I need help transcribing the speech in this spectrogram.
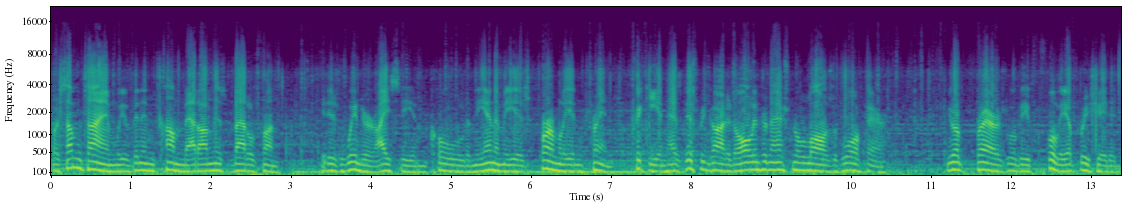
For some time we've been in combat on this battlefront. It is winter, icy and cold, and the enemy is firmly entrenched, tricky, and has disregarded all international laws of warfare. Your prayers will be fully appreciated.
